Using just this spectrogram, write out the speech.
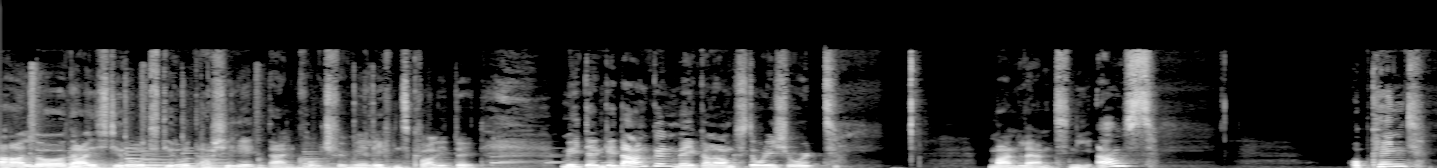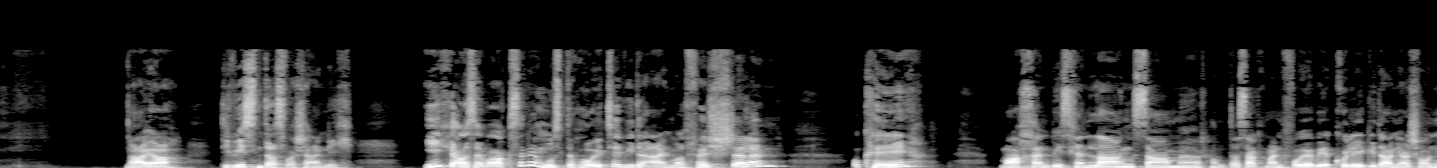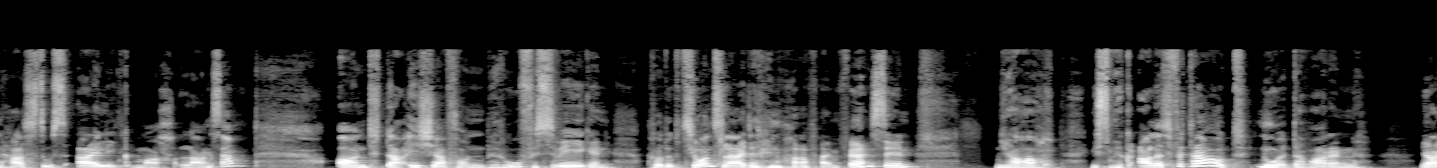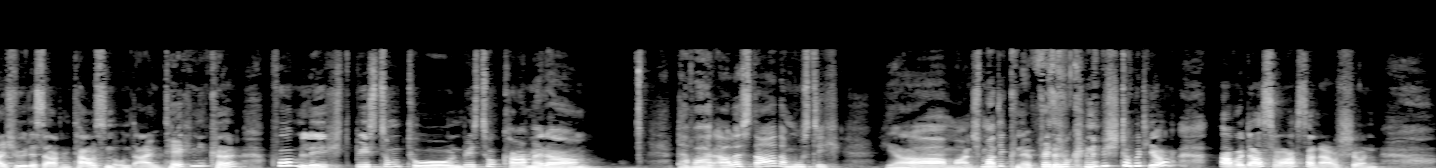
Hallo, da ist die Ruth, die Ruth Achillier, dein Coach für mehr Lebensqualität. Mit den Gedanken, make a long story short, man lernt nie aus. Ob Kind, naja, die wissen das wahrscheinlich. Ich als Erwachsene musste heute wieder einmal feststellen, okay, mach ein bisschen langsamer. Und da sagt mein Feuerwehrkollege dann ja schon, hast du's eilig, mach langsam. Und da ich ja von Berufswegen Produktionsleiterin war beim Fernsehen, ja, ist mir alles vertraut. Nur da waren, ja, ich würde sagen, tausend und ein Techniker, vom Licht bis zum Ton, bis zur Kamera. Da war alles da, da musste ich ja, manchmal die Knöpfe drücken im Studio, aber das war's dann auch schon.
